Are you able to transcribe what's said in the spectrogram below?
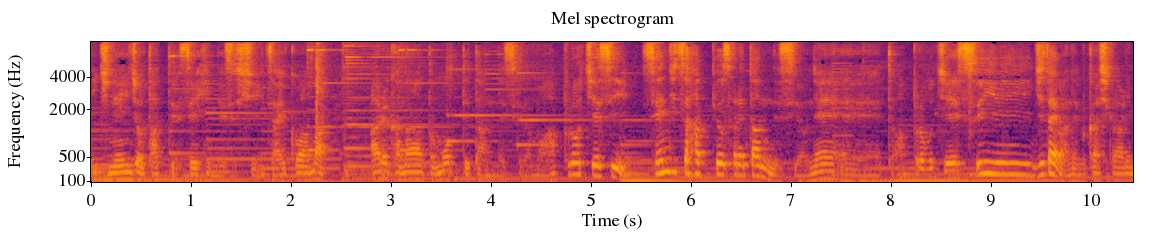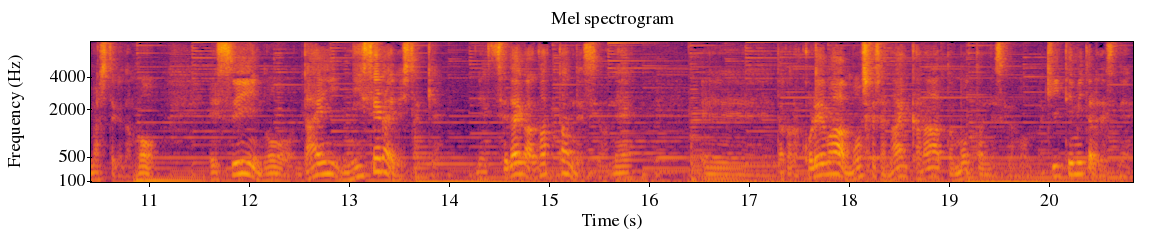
1年以上経ってる製品ですし在庫はまああるかなと思ってたんですけどもアプローチ SE 先日発表されたんですよね、えーと、アプローチ SE 自体はね昔からありましたけども SE の第2世代でしたっけ、ね、世代が上がったんですよね、えーだからこれはもしかしたらないかなと思ったんですけども聞いてみたらですね、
